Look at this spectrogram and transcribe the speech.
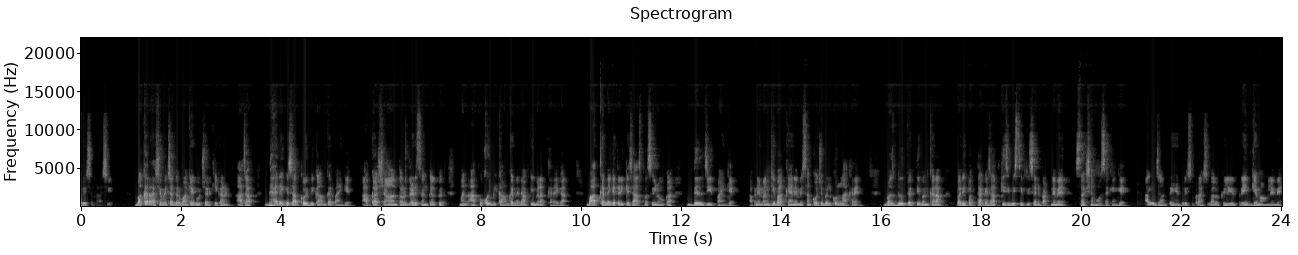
वृषभ राशि। मकर राशि में चंद्रमा के गोचर के कारण आज आप धैर्य के साथ कोई भी काम कर पाएँगे। आपका शांत और दृढ़ संकल्पित मन आपको कोई भी काम करने में आपकी मदद करेगा। बात करने के तरीके से आसपास के लोगों का दिल जीत पाएँगे। अपने मन की बात कहने में संकोच बिल्कुल ना करें। मज़बूत व्यक्ति बनकर आप परिपक्वता के साथ किसी भी स्थिति से निपटने में सक्षम हो सकेंगे। आइए जानते हैं वृषभ राशि वालों के लिए प्रेम के मामले में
